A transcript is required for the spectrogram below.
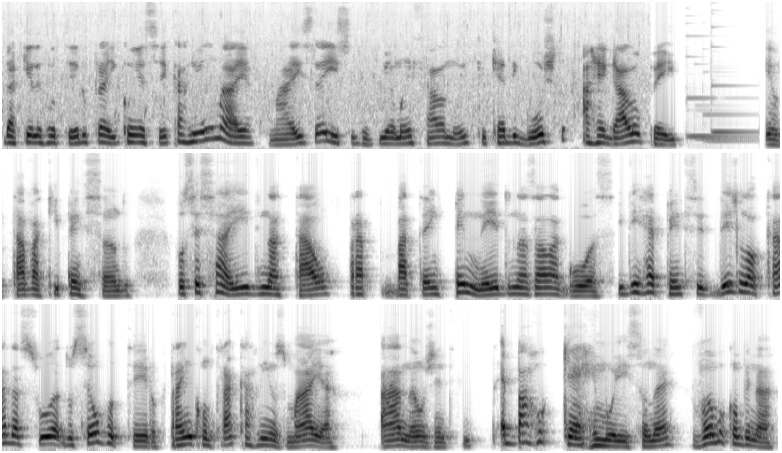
daquele roteiro para ir conhecer Carlinhos Maia. Mas é isso, minha mãe fala muito que o que é de gosto arregala o peito. Eu tava aqui pensando, você sair de Natal para bater em Penedo nas Alagoas e de repente se deslocar da sua do seu roteiro para encontrar Carlinhos Maia? Ah, não, gente. É barroquérrimo isso, né? Vamos combinar.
